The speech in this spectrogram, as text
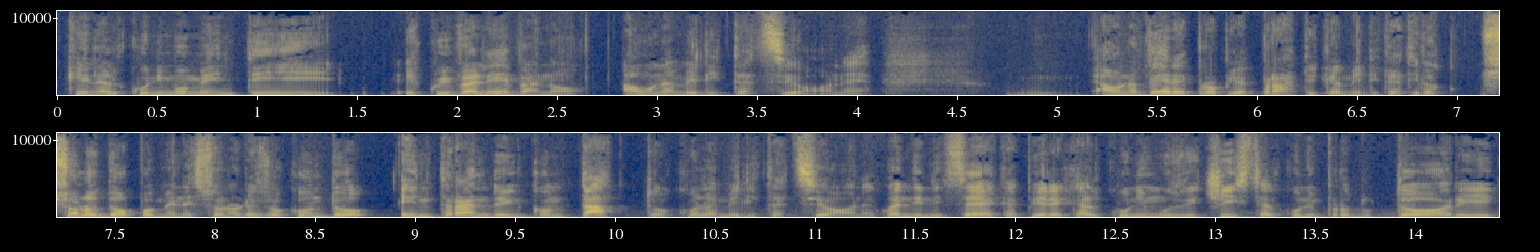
che in alcuni momenti equivalevano a una meditazione a una vera e propria pratica meditativa. Solo dopo me ne sono reso conto entrando in contatto con la meditazione, quando iniziai a capire che alcuni musicisti, alcuni produttori,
